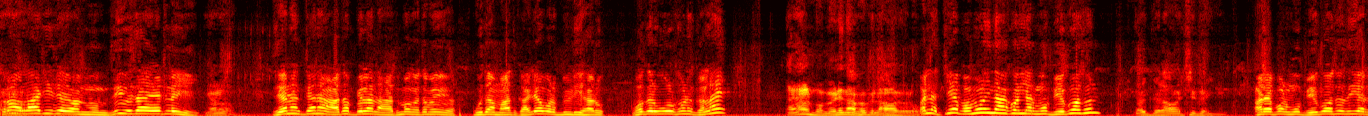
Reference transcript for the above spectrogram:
કરો લાજી જાય જીવ જાય એટલે જેને તેના હાથ પેલાના હાથમાં તમે ગુદામ હાથ ગાલ્યો પર બીડી હારું. વગર ઓળખણ ગલાય? પેલા. એટલે ચે ભમણી નાખો યાર હું ભેગો છું ને. અરે પણ હું ભેગો છું યાર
